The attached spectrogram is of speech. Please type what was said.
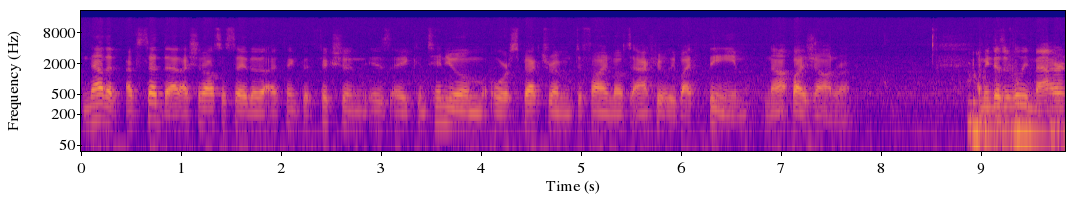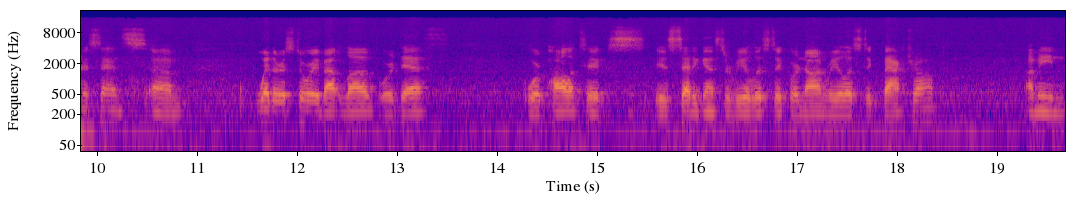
now that I've said that, I should also say that I think that fiction is a continuum or spectrum defined most accurately by theme, not by genre. I mean, does it really matter in a sense um, whether a story about love or death or politics is set against a realistic or non-realistic backdrop? I mean,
